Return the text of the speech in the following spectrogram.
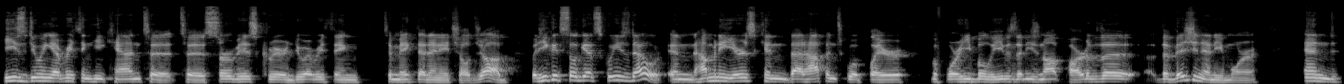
he's doing everything he can to to serve his career and do everything to make that NHL job. But he could still get squeezed out. And how many years can that happen to a player before he believes that he's not part of the the vision anymore? And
